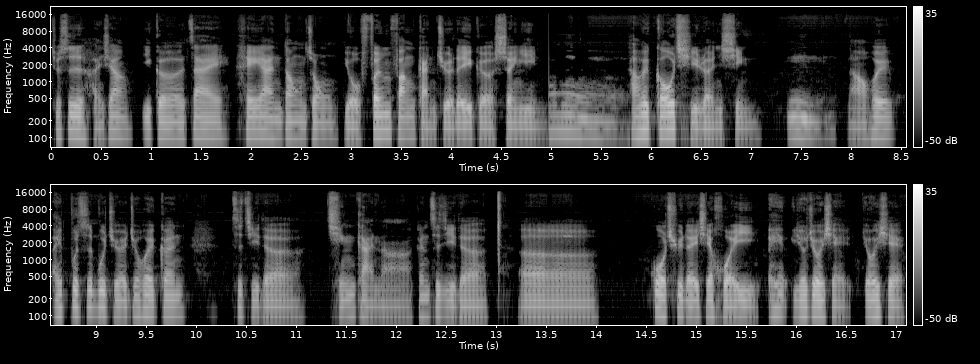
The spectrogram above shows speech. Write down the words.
就是很像一个在黑暗当中有芬芳感觉的一个声音，哦，它会勾起人心，嗯然后会哎不知不觉就会跟自己的情感啊，跟自己的呃过去的一些回忆，哎有就有一些有一些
